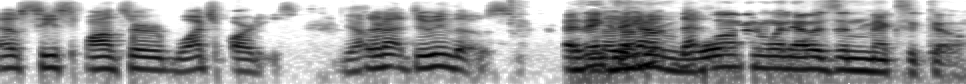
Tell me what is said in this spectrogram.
FC sponsored watch parties? Yep. They're not doing those. I think No, they no, had that- one when I was in Mexico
